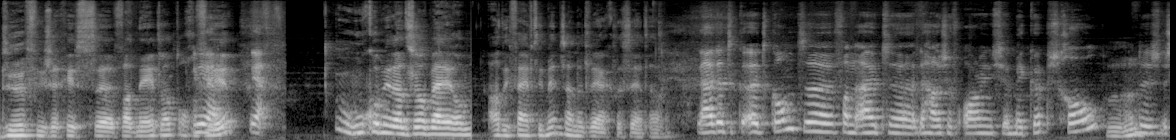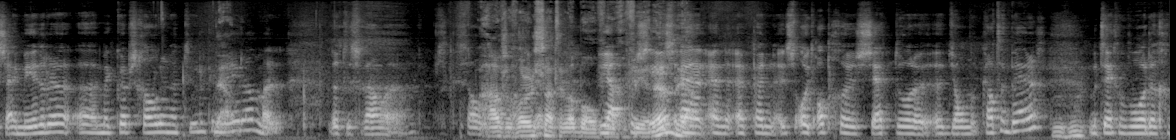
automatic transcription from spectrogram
de visagist eh, van Nederland ongeveer. Ja, ja. Hoe kom je dan zo bij om al die 15 mensen aan het werk te zetten? Nou, dat, het komt eh, vanuit eh, de House of Orange make-up school. Mhm. Dus er zijn meerdere eh, make-up scholen natuurlijk in Ja. Nederland. Maar dat is wel... House of Orange staat er wel boven Ja, ongeveer. precies. Hè? Ja. En, en, en het is ooit opgezet door John Kattenberg. Mhm. Maar tegenwoordig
